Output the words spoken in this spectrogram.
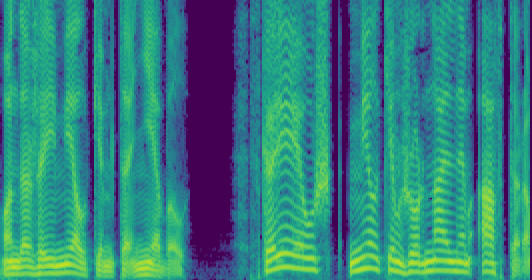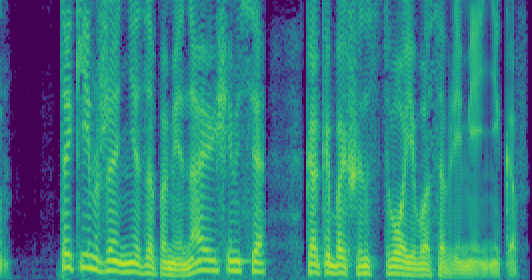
он даже и мелким-то не был. Скорее уж мелким журнальным автором, таким же незапоминающимся, как и большинство его современников.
